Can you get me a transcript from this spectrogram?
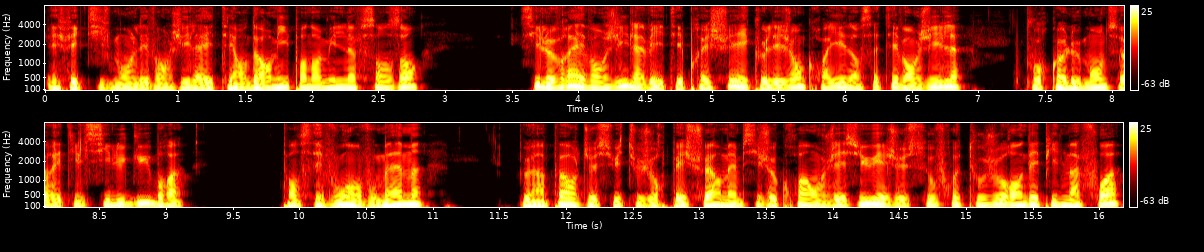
Effectivement, l'évangile a été endormi pendant 1900 ans. Si le vrai évangile avait été prêché et que les gens croyaient dans cet évangile, pourquoi le monde serait-il si lugubre? Pensez-vous en vous-même? Peu importe, je suis toujours pécheur même si je crois en Jésus et je souffre toujours en dépit de ma foi.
